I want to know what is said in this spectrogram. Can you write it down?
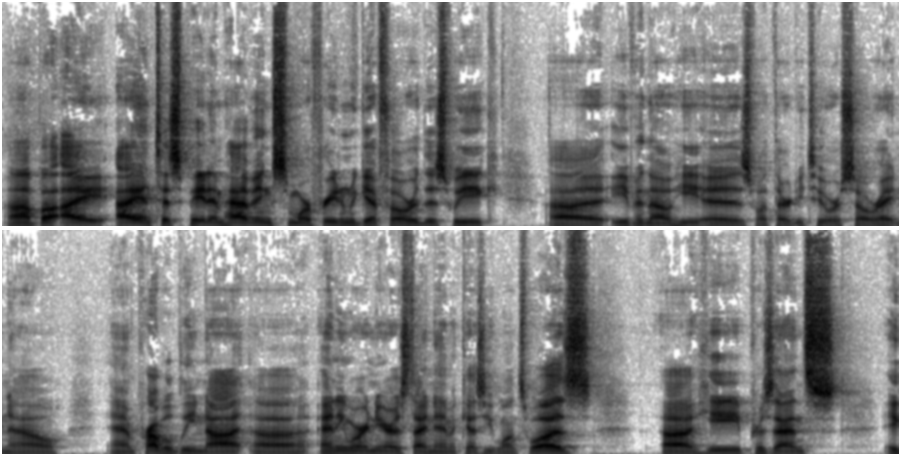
Uh, but I, I anticipate him having some more freedom to get forward this week, uh, even though he is, what, 32 or so right now, and probably not uh, anywhere near as dynamic as he once was. Uh, he presents a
